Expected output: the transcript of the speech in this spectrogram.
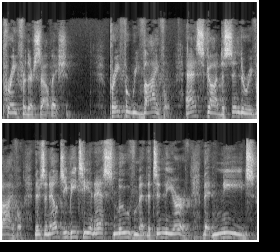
Pray for their salvation. Pray for revival. Ask God to send a revival. There's an LGBT and S movement that's in the earth that needs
